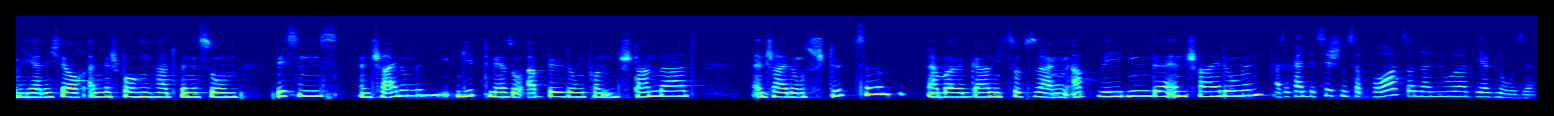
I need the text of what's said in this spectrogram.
wie Herr Richter auch angesprochen hat, wenn es so um Wissensentscheidungen gibt, mehr so Abbildung von Standard, Entscheidungsstütze, aber gar nicht sozusagen abwägende Entscheidungen. Also kein Decision Support, sondern nur Diagnose.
